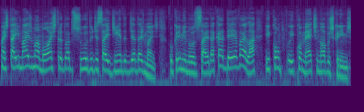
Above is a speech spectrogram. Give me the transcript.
Mas está aí mais uma amostra do absurdo de saidinha do Dia das Mães. O criminoso sai da cadeia, vai lá e, com, e comete novos crimes.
